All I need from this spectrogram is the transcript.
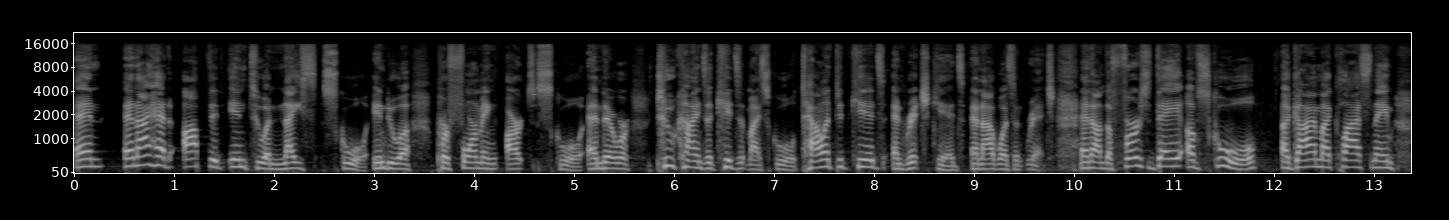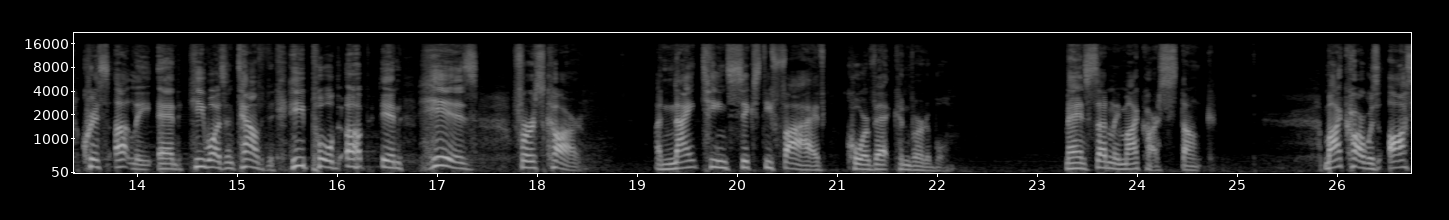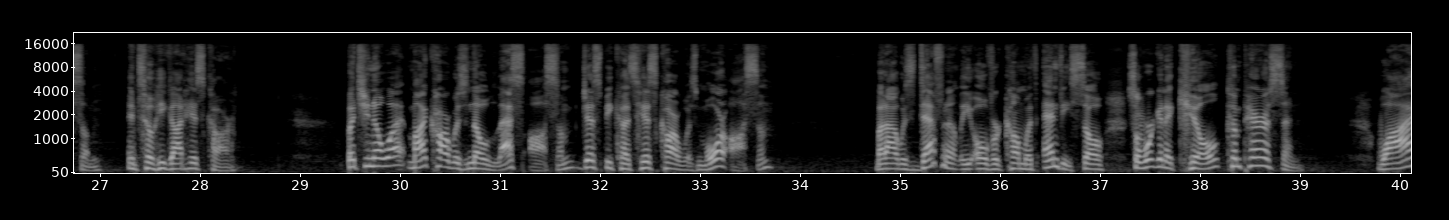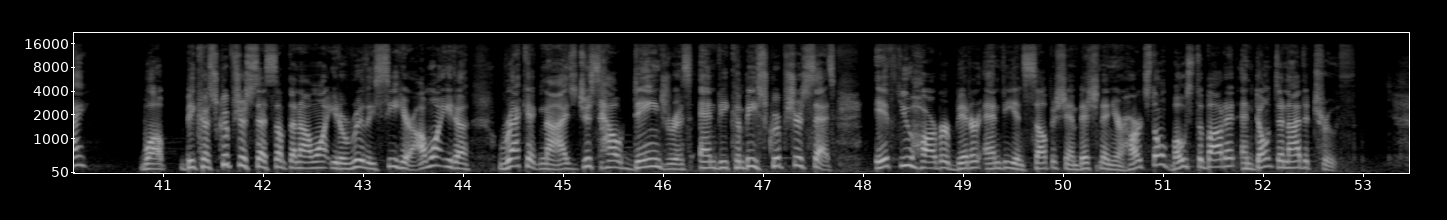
And and I had opted into a nice school, into a performing arts school. And there were two kinds of kids at my school talented kids and rich kids, and I wasn't rich. And on the first day of school, a guy in my class named Chris Utley, and he wasn't talented. He pulled up in his first car, a 1965 Corvette convertible. Man, suddenly my car stunk. My car was awesome until he got his car. But you know what? My car was no less awesome just because his car was more awesome. But I was definitely overcome with envy. So, so we're going to kill comparison. Why? Well, because scripture says something I want you to really see here. I want you to recognize just how dangerous envy can be. Scripture says, if you harbor bitter envy and selfish ambition in your hearts, don't boast about it and don't deny the truth.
